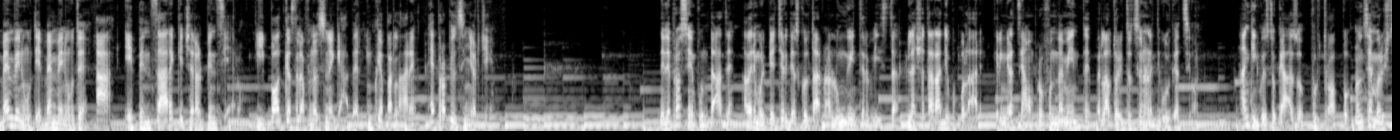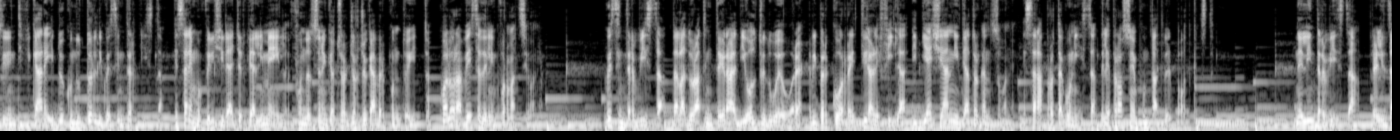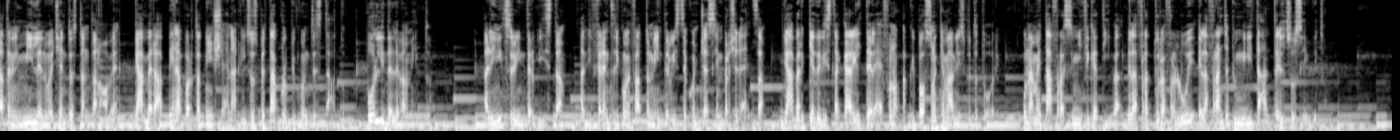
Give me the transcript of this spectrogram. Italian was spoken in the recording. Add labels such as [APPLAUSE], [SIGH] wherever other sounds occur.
Benvenuti e benvenute a E pensare che c'era il pensiero, il podcast della Fondazione Gaber in cui a parlare è proprio il signor G. Nelle prossime puntate avremo il piacere di ascoltare una lunga intervista rilasciata a Radio Popolare, che ringraziamo profondamente per l'autorizzazione alla divulgazione. Anche in questo caso, purtroppo, non siamo riusciti a identificare i due conduttori di questa intervista e saremmo felici di leggervi all'email fondazione-giorgiogaber.it qualora aveste delle informazioni. Questa intervista, dalla durata integrale di oltre due ore, ripercorre e tira le fila di dieci anni di teatro canzone e sarà protagonista delle prossime puntate del podcast. Nell'intervista, realizzata nel 1979, Gaber ha appena portato in scena il suo spettacolo più contestato, Polli d'allevamento. All'inizio dell'intervista, a differenza di come fatto nelle interviste concesse in precedenza, Gaber chiede di staccare il telefono a cui possono chiamare gli spettatori una metafora significativa della frattura fra lui e la frangia più militante del suo seguito.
